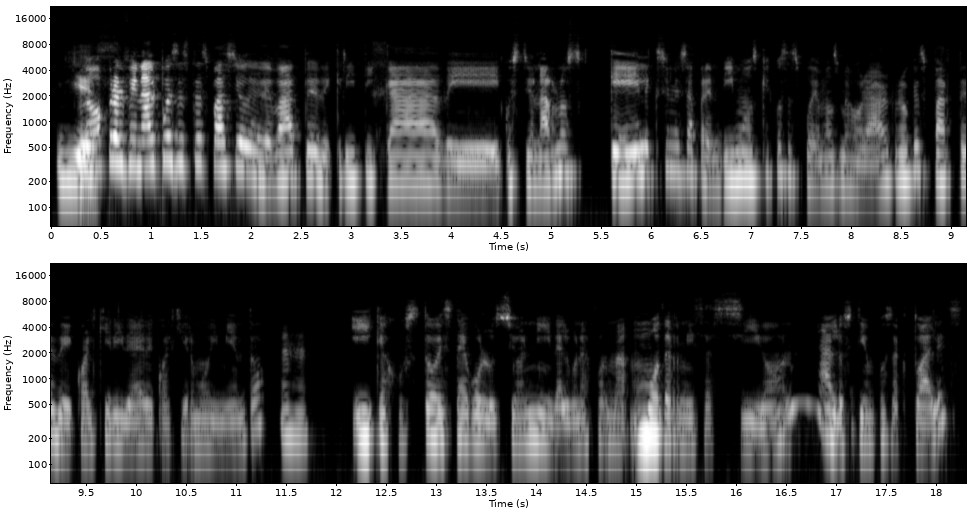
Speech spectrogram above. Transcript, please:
No, pero al final pues este espacio de debate, de crítica, de cuestionarnos qué lecciones aprendimos, qué cosas podemos mejorar. Creo que es parte de cualquier idea, de cualquier movimiento. Y que justo esta evolución y de alguna forma modernización a los tiempos actuales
